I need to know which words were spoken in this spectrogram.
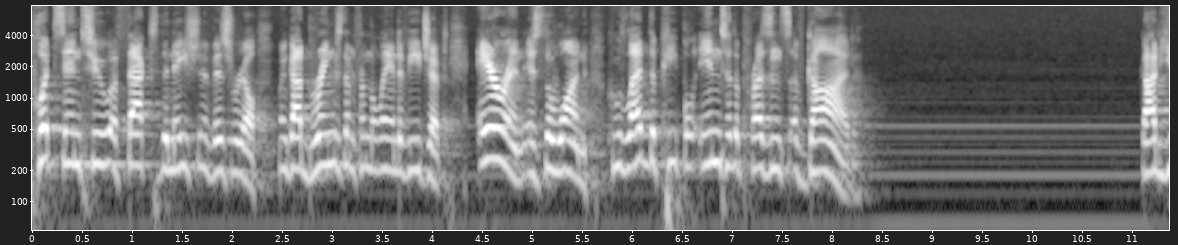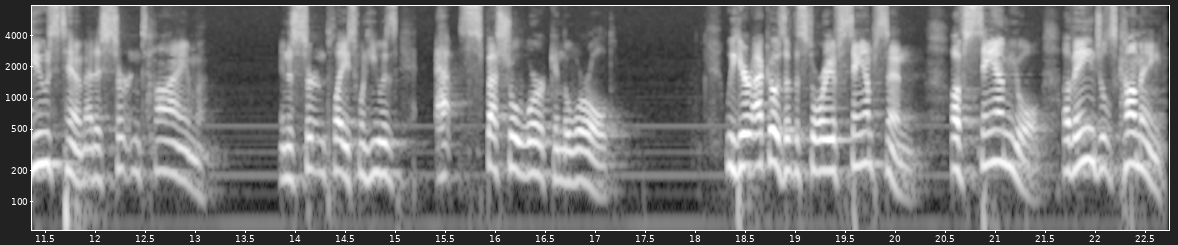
puts into effect the nation of Israel when God brings them from the land of Egypt. Aaron is the one who led the people into the presence of God. God used him at a certain time in a certain place when he was at special work in the world. We hear echoes of the story of Samson, of Samuel, of angels coming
